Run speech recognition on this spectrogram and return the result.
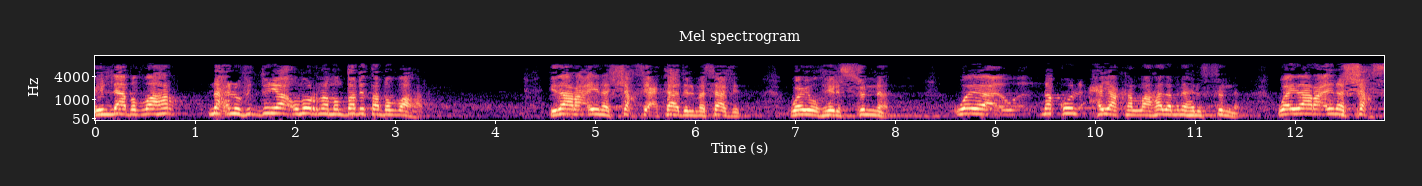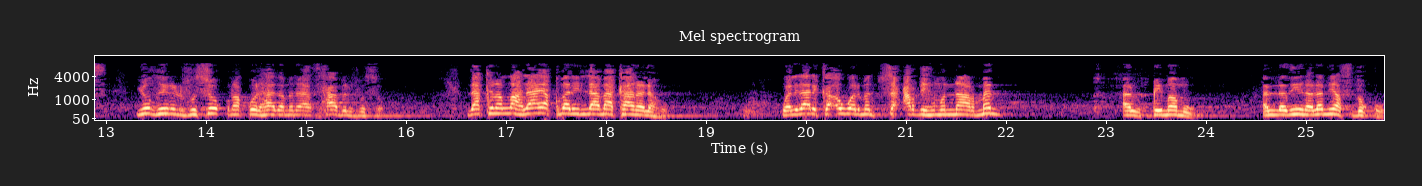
إلا بالظاهر نحن في الدنيا أمورنا منضبطة بالظاهر. إذا رأينا الشخص يعتاد المساجد ويظهر السنة ونقول حياك الله هذا من أهل السنة. وإذا رأينا الشخص يظهر الفسوق نقول هذا من أصحاب الفسوق. لكن الله لا يقبل إلا ما كان له. ولذلك أول من تسعر بهم النار من؟ القمم الذين لم يصدقوا.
